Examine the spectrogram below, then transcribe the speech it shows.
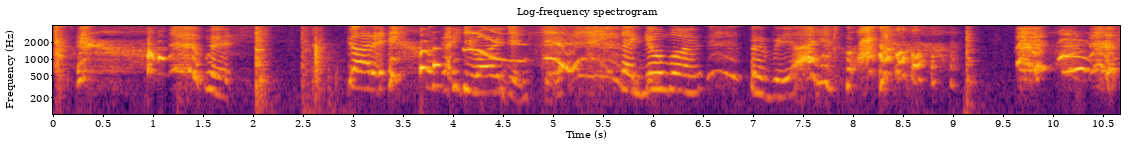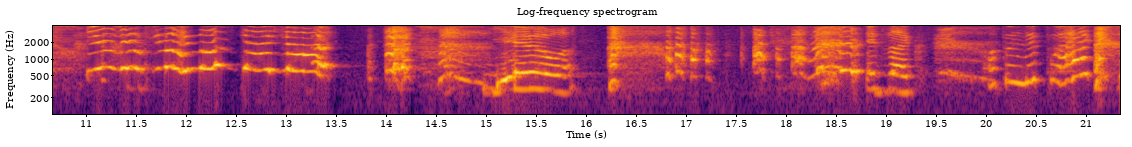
Wait. Got it. you are a gangster. It's like no more for Brianna. Ow! You ripped my mustache off! You! It's like upper lip wax.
